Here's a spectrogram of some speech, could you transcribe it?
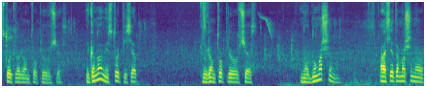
100 килограмм топлива в час. Экономия 150 килограмм топлива в час на одну машину. А если эта машина,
